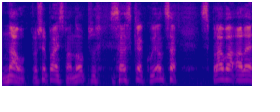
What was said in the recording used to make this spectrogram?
Nauk. Proszę Państwa, no zaskakująca sprawa, ale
